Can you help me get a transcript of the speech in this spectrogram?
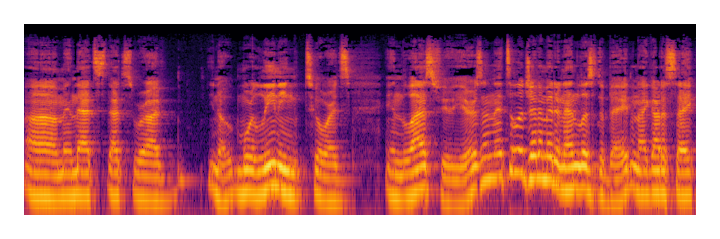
Um, and that's, that's where I've, you know, more leaning towards in the last few years. And it's a legitimate and endless debate, and I gotta say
